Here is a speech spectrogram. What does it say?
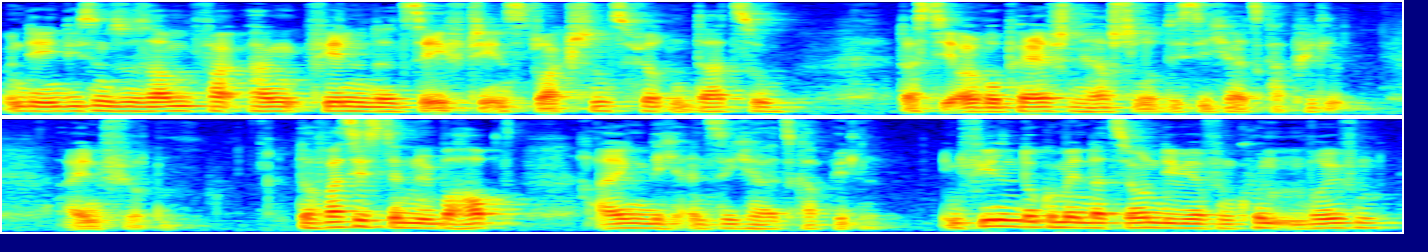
und die in diesem Zusammenhang fehlenden Safety Instructions führten dazu, dass die europäischen Hersteller die Sicherheitskapitel einführten. Doch was ist denn überhaupt eigentlich ein Sicherheitskapitel? In vielen Dokumentationen, die wir von Kunden prüfen,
